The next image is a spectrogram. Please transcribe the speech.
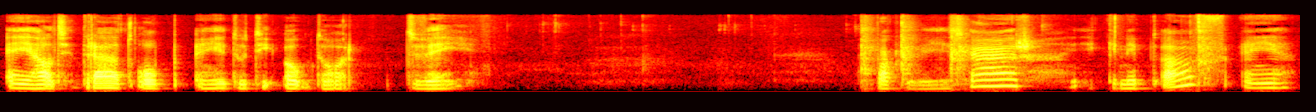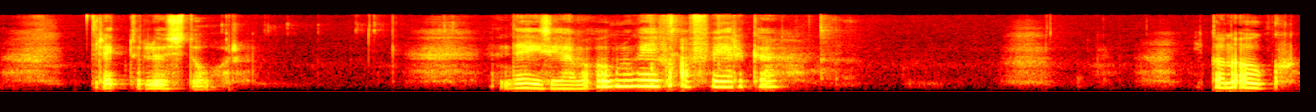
En je haalt je draad op en je doet die ook door 2 pak je weer je schaar je knipt af en je trekt de lus door deze gaan we ook nog even afwerken. Je kan ook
